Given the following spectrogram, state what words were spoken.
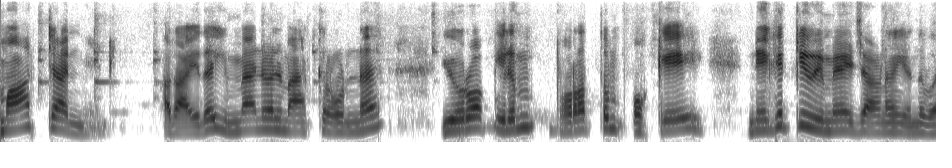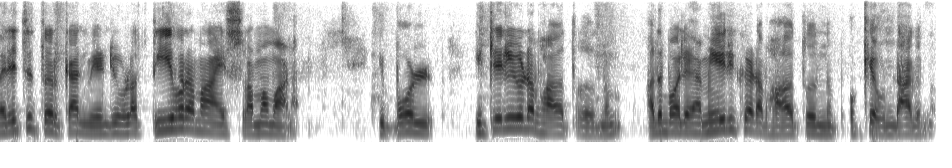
മാറ്റാൻ വേണ്ടി. അതായത് ഇമ്മാനുവൽ മാക്രോണിന് യൂറോപ്പിലും പുറത്തും ഒക്കെ നെഗറ്റീവ് ഇമേജാണ് എന്ന് വരുത്തി തീർക്കാൻ വേണ്ടിയുള്ള തീവ്രമായ ശ്രമമാണ് ഇപ്പോൾ ഇറ്റലിയുടെ ഭാഗത്തു നിന്നും അതുപോലെ അമേരിക്കയുടെ ഭാഗത്തു നിന്നും ഒക്കെ ഉണ്ടാകുന്നു.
